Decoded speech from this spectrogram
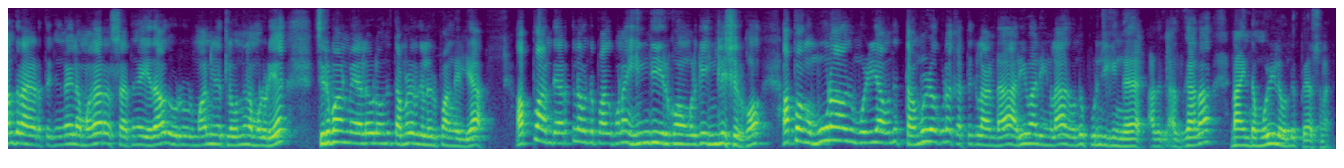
ஆந்திரா எடுத்துக்கோங்க இல்லை மகாராஷ்டிரா எடுத்துங்க ஏதாவது ஒரு ஒரு மாநிலத்தில் வந்து நம்மளுடைய சிறுபான்மை அளவில் வந்து தமிழர்கள் இருப்பாங்க இல்லையா? அப்போ அந்த இடத்துல வந்து பார்க்க போனால் ஹிந்தி இருக்கும் அவங்களுக்கு இங்கிலீஷ் இருக்கும். அப்போ அவங்க மூணாவது மொழியாக வந்து தமிழை கூட கற்றுக்கலாண்டா அறிவாளிங்களா? அது வந்து புரிஞ்சுக்கிங்க. அதுக்கு அதுக்காக தான் நான் இந்த மொழியில் வந்து பேசினேன்.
